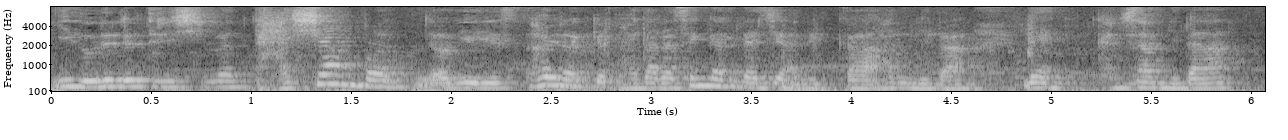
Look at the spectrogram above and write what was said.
이 노래를 들으시면 다시 한번 여기 서해안길 바다가 생각나지 않을까 합니다. 네, 감사합니다.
